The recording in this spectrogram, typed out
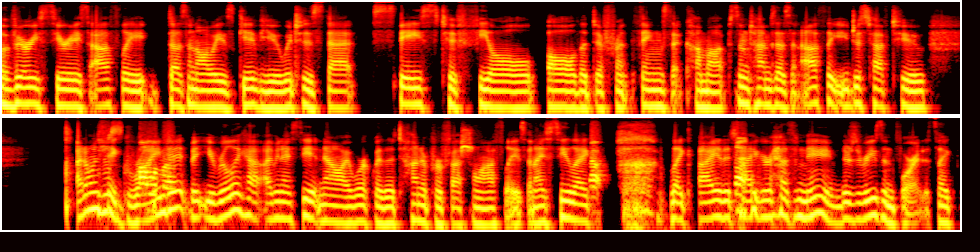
a very serious athlete doesn't always give you, which is that space to feel all the different things that come up. Sometimes as an athlete, you just have to I don't want to say grind it, but you really have. I mean, I see it now. I work with a ton of professional athletes, and I see like, yeah. like Eye the Tiger has a name. There's a reason for it. It's like,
